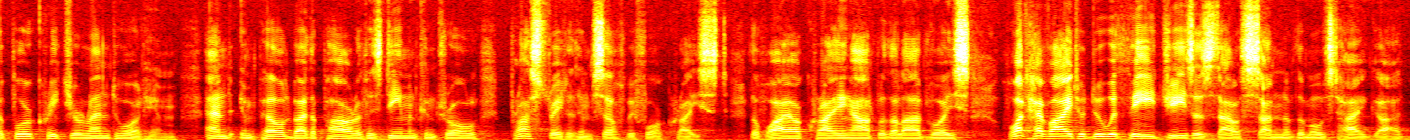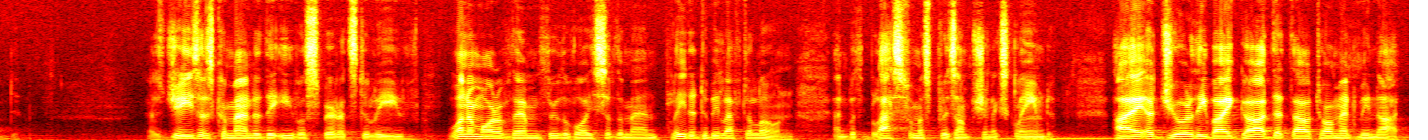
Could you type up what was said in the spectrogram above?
the poor creature ran toward him, and, impelled by the power of his demon control, prostrated himself before Christ, the while crying out with a loud voice, What have I to do with thee, Jesus, thou Son of the Most High God? As Jesus commanded the evil spirits to leave, one or more of them, through the voice of the man, pleaded to be left alone, and with blasphemous presumption exclaimed, I adjure thee by God that thou torment me not.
